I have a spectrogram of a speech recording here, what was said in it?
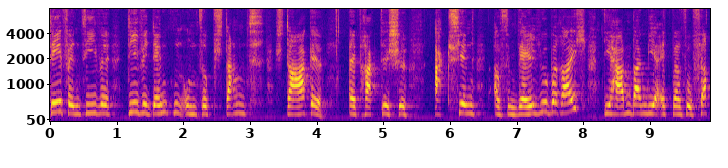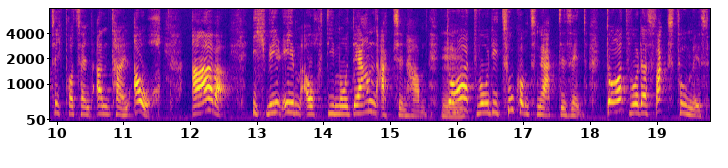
defensive Dividenden und substanzstarke äh, praktische Aktien aus dem Value-Bereich, die haben bei mir etwa so 40 Prozent Anteil auch. Aber ich will eben auch die modernen Aktien haben. Mhm. Dort, wo die Zukunftsmärkte sind, dort, wo das Wachstum ist.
